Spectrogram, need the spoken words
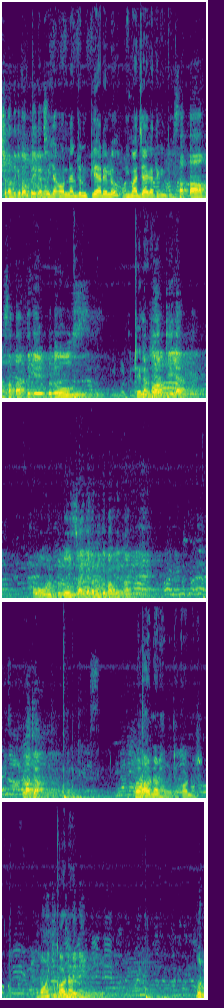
সেখান থেকে বল পেয়ে গেছে। ওই জায়গায় অন্য একজন প্লেয়ার এলো ভীমার জায়গাতে কিন্তু। সাদ্দাম সাদ্দাম থেকে ডুডোস। টেলার। টেইলার ও ডুডোস জায়গাটা নিতে পারলেন না। রাজা। কর্নার। হবে এটা কর্নার। Corner. থেমে নেই। গুড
